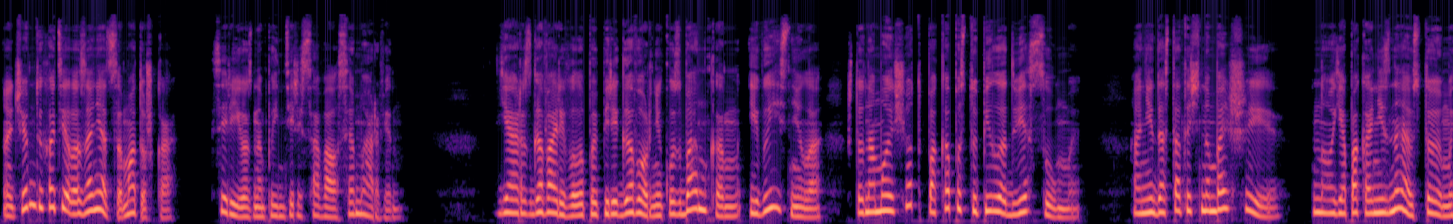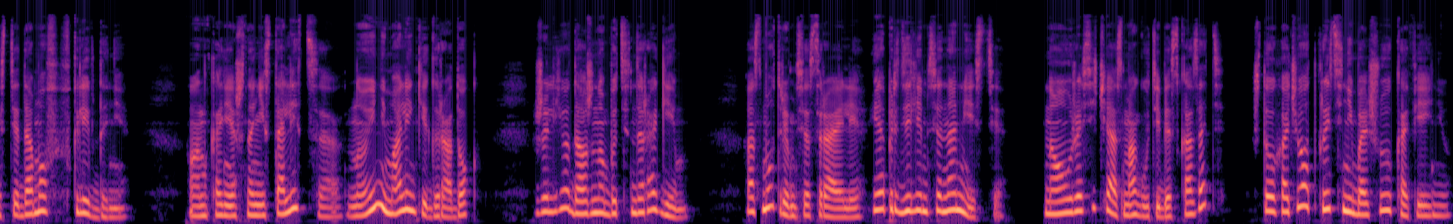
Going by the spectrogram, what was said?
«А чем ты хотела заняться, матушка?» – серьезно поинтересовался Марвин. Я разговаривала по переговорнику с банком и выяснила, что на мой счет пока поступило две суммы. Они достаточно большие, но я пока не знаю стоимости домов в Кливдоне. Он, конечно, не столица, но и не маленький городок. Жилье должно быть дорогим. Осмотримся с Райли и определимся на месте. Но уже сейчас могу тебе сказать, что хочу открыть небольшую кофейню.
